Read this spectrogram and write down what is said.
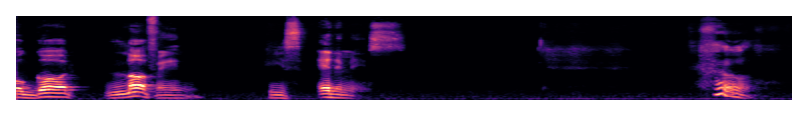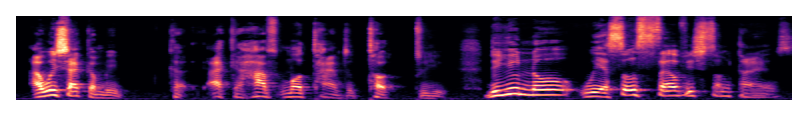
for God loving his enemies. Hmm. I wish I can be I can have more time to talk to you. Do you know we are so selfish sometimes?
